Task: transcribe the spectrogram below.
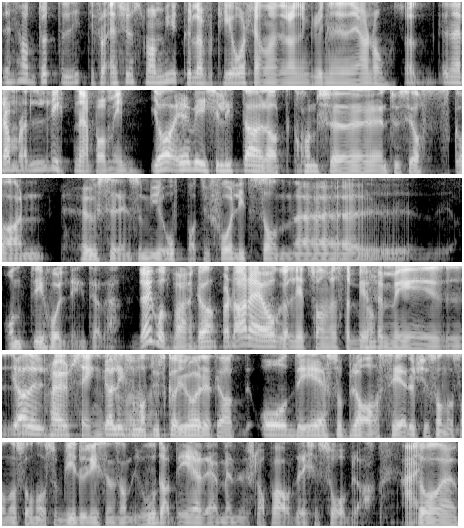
Den har dødd litt ifra. Jeg syns den var mye kulere for ti år siden enn den grunnen den gjør nå. Så den ramler litt ned på min. Ja, er vi ikke litt der at kanskje entusiastskaren hauser den så mye opp at du får litt sånn uh, antiholdning til det? Det er et godt poeng. Ja. For da er jeg òg litt sånn hvis det blir for mye Ja, det- pausing. Ja, liksom at du skal gjøre det til at 'å, det er så bra, ser du ikke sånn og sånn og sånn', og så blir du liksom sånn 'jo da, det er det, men slapp av, det er ikke så bra'. Nei. Så uh,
